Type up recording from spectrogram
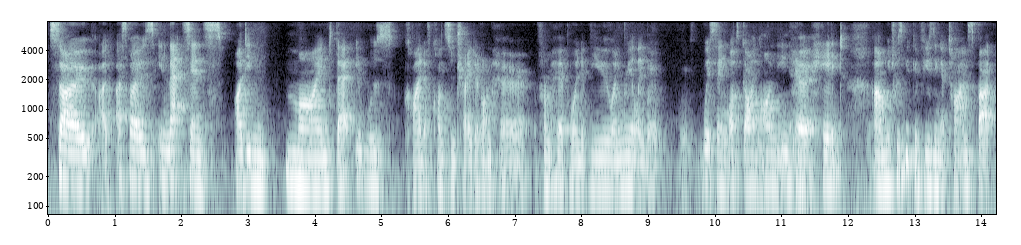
So I, I suppose in that sense, I didn't mind that it was kind of concentrated on her from her point of view, and really we're we're seeing what's going on in her head, um, which was a bit confusing at times. But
